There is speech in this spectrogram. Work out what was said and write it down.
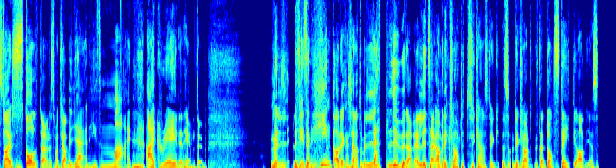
snarare stolt över det som att jag bara yeah and he's mine. I created him typ. Men det finns en hint av det jag kan känna att de är lättlurade. Eller lite såhär, ja men det är klart att du tycker han är snygg. Alltså, det är klart, don't state the obvious.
